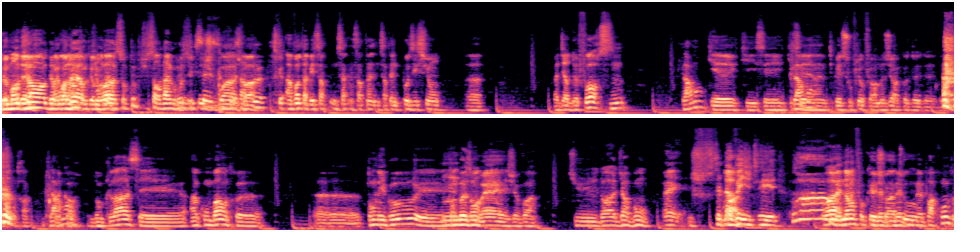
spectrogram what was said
demandeur. Ouais, demandeur, tu vois, surtout que tu sors d'un gros succès. Je c'est- vois, c'est je un vois. peu- Parce qu'avant, tu avais une, cer- un certain- une certaine position, euh, on va dire, de force, Mm. Clairement, qui est qui s'est un petit peu essoufflée au fur et à mesure à cause de, de, de ce contrat. clairement. Donc là, c'est un combat entre euh, ton ego et ton Mm. besoin. Ouais, je vois. Tu dois dire bon, Ouais. c'est La veille, j'étais. Ouais. Il faut que mais, je sois mais- tout. mais par contre,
